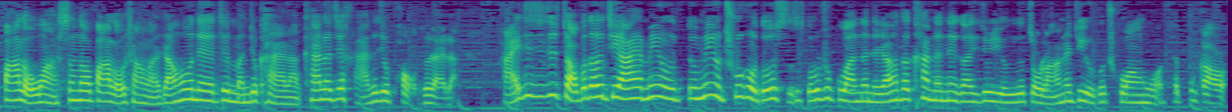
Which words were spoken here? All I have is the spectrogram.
八楼啊，升到八楼上了，然后呢，这门就开了，开了，这孩子就跑出来了。孩子这这找不到家呀，没有都没有出口，都是都是关着的。然后他看到那个就有一个走廊那就有个窗户，它不高，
